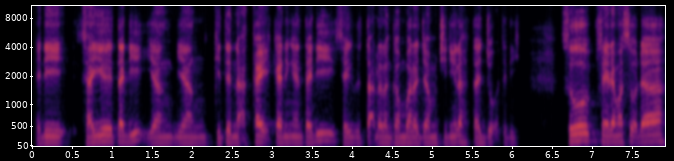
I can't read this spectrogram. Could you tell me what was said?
Jadi saya tadi yang yang kita nak kaitkan dengan tadi saya letak dalam gambar raja macam inilah tajuk tadi. So saya dah masuk dah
